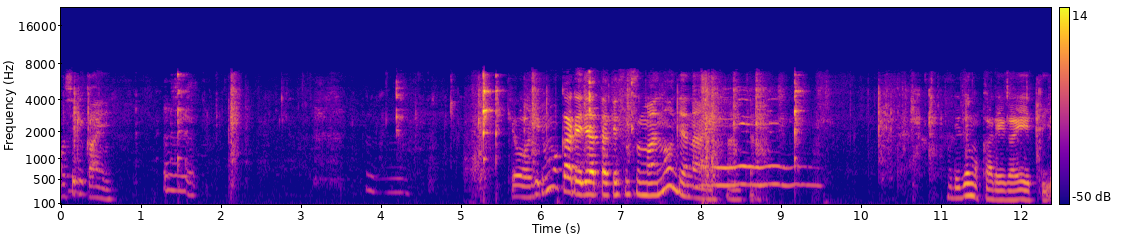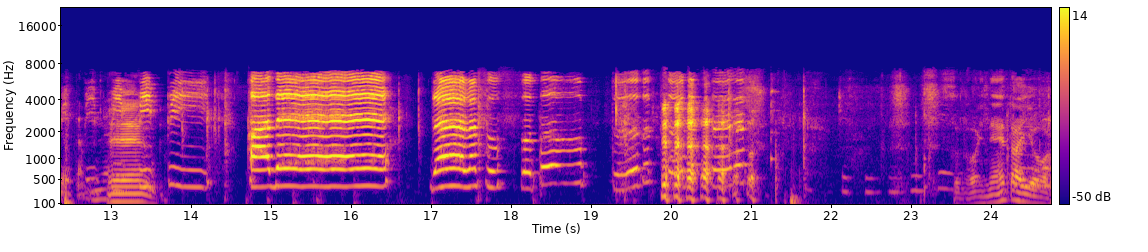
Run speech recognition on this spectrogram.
お尻かい。んうん今日は昼もカレーでやったけ進まんのんじゃないさんちゃんそれでもカレーがええって言ったもッピッピんねえーッピッピカレーララソッソトゥトゥルトゥルすごいね太陽は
